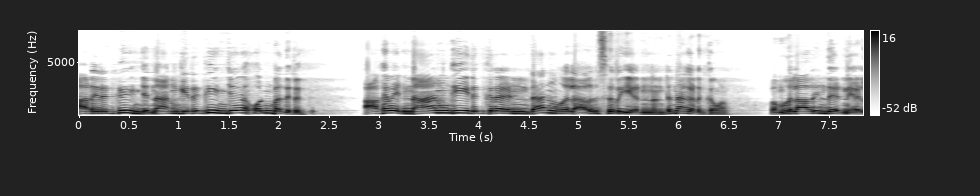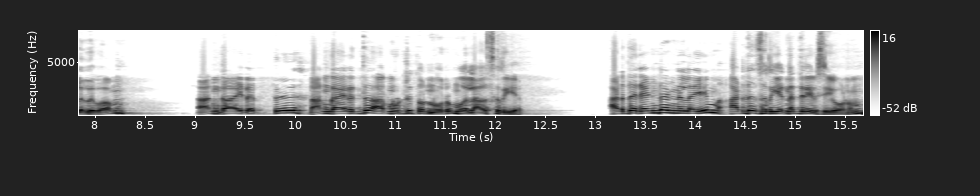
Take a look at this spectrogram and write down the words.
ஆறு இருக்குது இங்கே நான்கு இருக்குது இங்கே ஒன்பது இருக்குது ஆகவே நான்கு இருக்கிற எண் தான் முதலாவது சிறிய எண் என்று நாங்கள் எடுக்கணும் இப்போ முதலாவது இந்த எண்ணை எழுதுவோம். நான்காயிரத்து நான்காயிரத்து அறுநூற்றி தொண்ணூறு முதலாவது சிறிய அடுத்த ரெண்டு எண்ணிலையும் அடுத்த சிறிய எண்ணை தெரிவு செய்யணும்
